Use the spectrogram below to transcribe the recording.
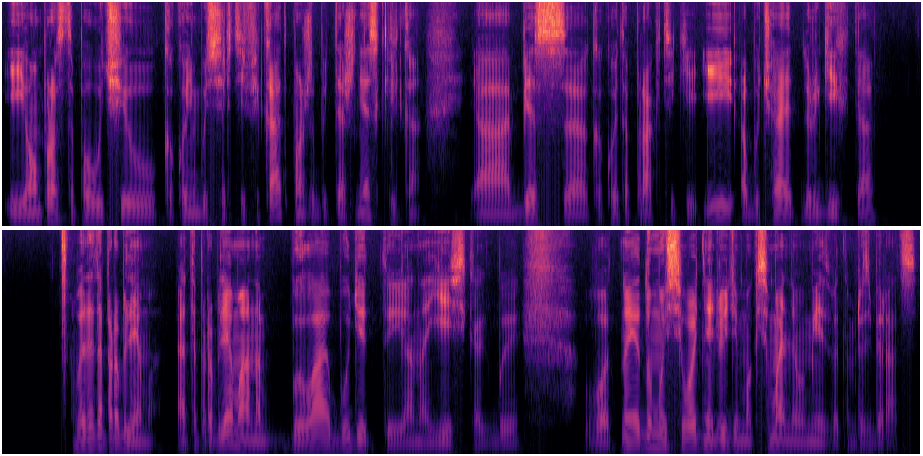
и он просто получил какой-нибудь сертификат, может быть, даже несколько, а, без э, какой-то практики, и обучает других, да, вот это проблема. Эта проблема, она была, будет, и она есть, как бы. Вот. Но я думаю, сегодня люди максимально умеют в этом разбираться.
